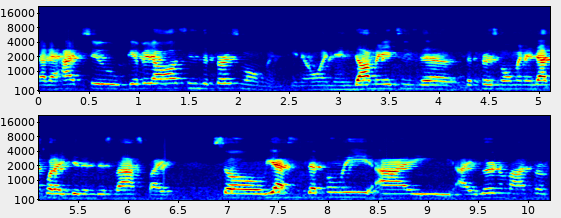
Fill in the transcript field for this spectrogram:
That I had to give it all since the first moment, you know, and then dominate since the, the first moment, and that's what I did in this last fight. So yes, definitely, I I learned a lot from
